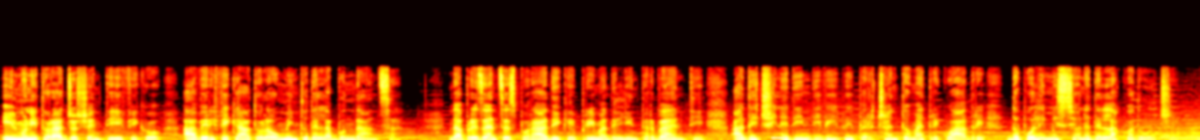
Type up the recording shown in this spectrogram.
Il monitoraggio scientifico ha verificato l'aumento dell'abbondanza, da presenze sporadiche prima degli interventi a decine di individui per 100 metri quadri dopo l'emissione dell'acqua dolce.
